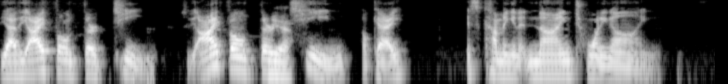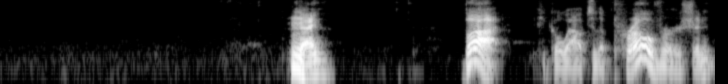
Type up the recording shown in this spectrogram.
the uh, the iPhone 13. So the iPhone Yeah. 13, okay, is coming in at 929. Hmm. Okay. But if you go out to the Pro version,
